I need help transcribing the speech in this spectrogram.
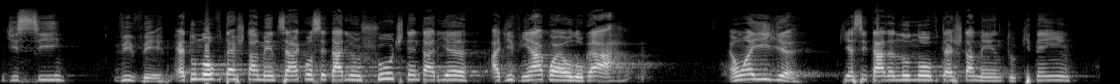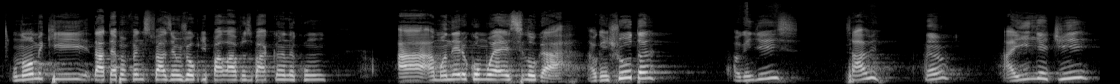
de se viver. É do Novo Testamento. Será que você daria um chute, tentaria adivinhar qual é o lugar? É uma ilha que é citada no Novo Testamento, que tem um nome que dá até para fazer um jogo de palavras bacana com a, a, maneira como é esse lugar. Alguém chuta? Alguém diz? Sabe? Não? A ilha de.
